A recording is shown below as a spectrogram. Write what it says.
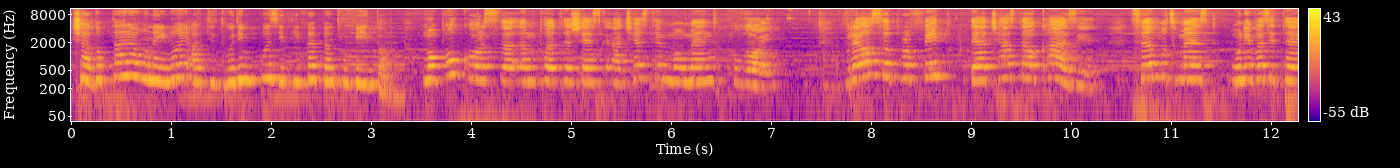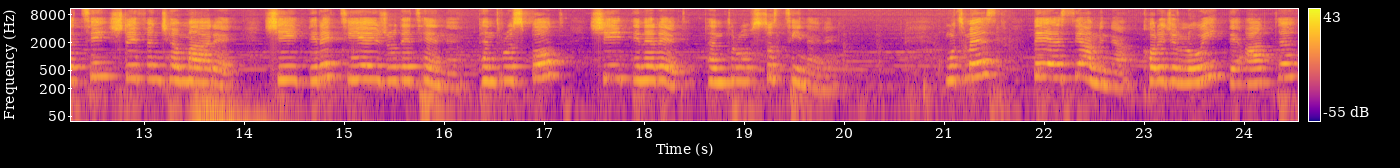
și adoptarea unei noi atitudini pozitive pentru viitor. Mă bucur să împărtășesc acest moment cu voi. Vreau să profit de această ocazie să mulțumesc Universității Ștefan cel Mare și Direcției Județene pentru sport și tineret pentru susținere. Mulțumesc de asemenea Colegiului de Artă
